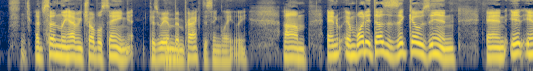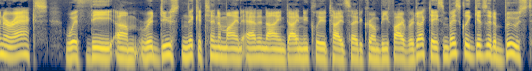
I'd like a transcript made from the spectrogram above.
I'm suddenly having trouble saying it because we haven't been practicing lately. Um, and and what it does is it goes in and it interacts with the um, reduced nicotinamide adenine dinucleotide cytochrome B5 reductase and basically gives it a boost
